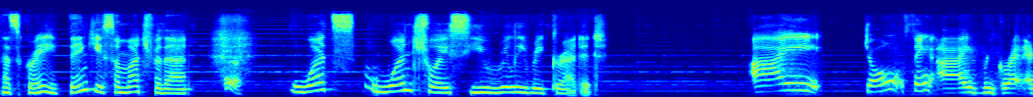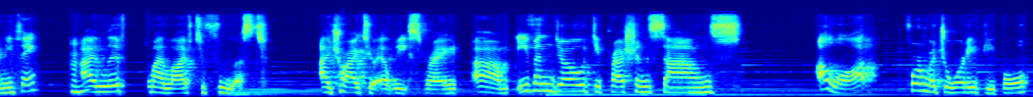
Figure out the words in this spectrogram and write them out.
That's great. Thank you so much for that. Sure. What's one choice you really regretted? I don't think I regret anything. Mm-hmm. I lived my life to fullest. I try to at least, right? Um, even though depression sounds a lot for majority people,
